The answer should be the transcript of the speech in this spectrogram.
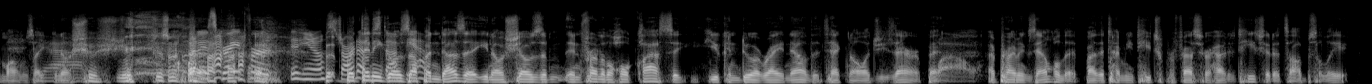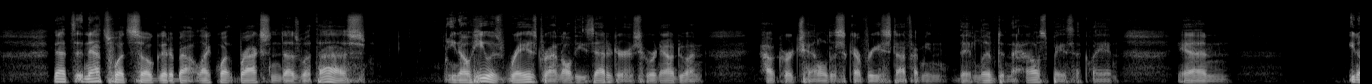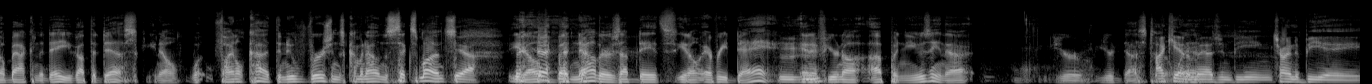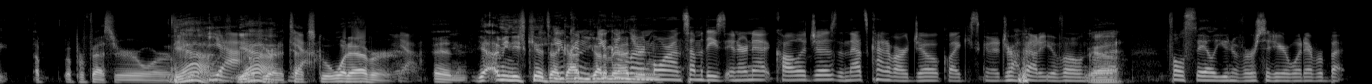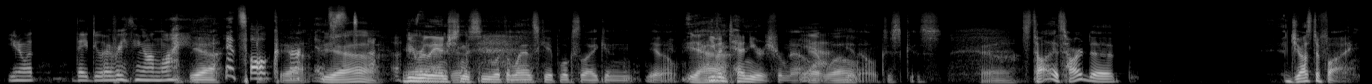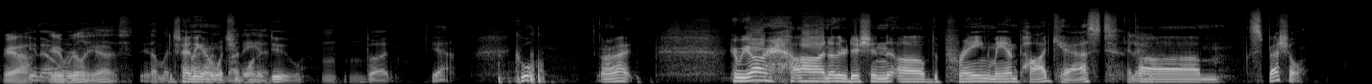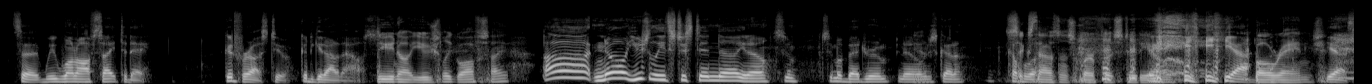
Mom's like, you know, Yeah. shush, just But it's great for, you know, But, startup but then he stuff, goes up and does it, you know, shows them in front of the whole class that you can do it right now. The technology's there. But Wow. a prime example that by the time you teach a professor how to teach it, it's obsolete. That's and that's what's so good about like what Braxton does with us. You know, he was raised around all these editors who are now doing outdoor channel discovery stuff. I mean, they lived in the house basically, and and you know, back in the day, you got the disc. You know, what Final Cut, the new version's coming out in six months. Yeah. You know, but now there's updates. You know, every day. Mm-hmm. and if you're not up and using that, you're you're dust. I can't wind. imagine being trying to be a a, a professor or you Yeah. know, Yeah. you know, if you're Yeah. at a tech Yeah. school, whatever. Yeah. And yeah, I mean these kids, I you got can, you got to can learn more on some of these internet colleges, and that's kind of our joke. Like he's going to drop out of U of O and go Yeah. to Full Sail University or whatever. But you know what? They do everything online. Yeah. it's all Yeah. current. Yeah, It'd be really interesting yeah. to see what the landscape looks like, and you know, Yeah. even ten years from now. Yeah. It will. You know, just because Yeah, it's t- it's hard to justify. yeah, You know, it and- really is. That much depending on what you want to do. Mhm. But yeah, cool. All right. Here we are, uh, another edition of the Praying Man podcast. Hello. Um, special. So we went off site today. Good for us too. Good to get out of the house. Do you not usually go off site? Uh, no, usually it's just in uh, you know some some a bedroom. You know, Yeah. we just got a couple Six thousand square foot studio, yeah. bow range. yes,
